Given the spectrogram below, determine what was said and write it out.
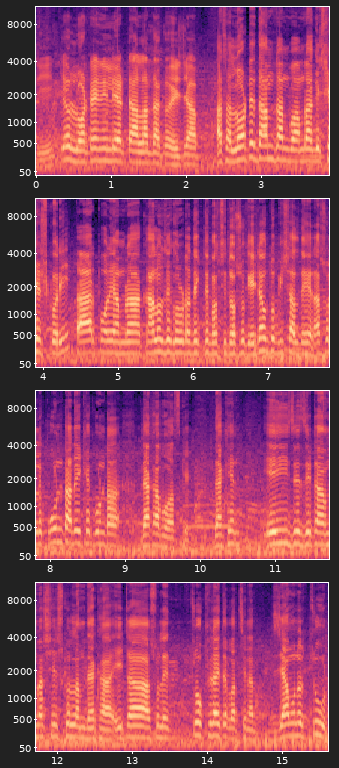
জি কেউ লটে নিলে একটা আলাদা করে হিসাব। আচ্ছা লটে দাম জানব আমরা আগে শেষ করি। তারপরে আমরা কালো যে গরুটা দেখতে পাচ্ছি দর্শক এটাও তো বিশাল দেহের। আসলে কোনটা রেখে কোনটা দেখাবো আজকে? দেখেন এই যে যেটা আমরা শেষ করলাম দেখা এটা আসলে চোখ ফেরাইতে পারছি না। যেমন ওর চুট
